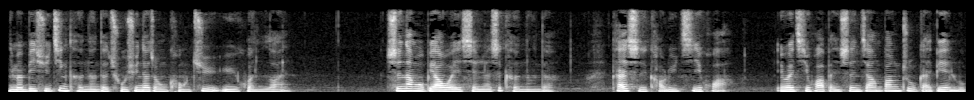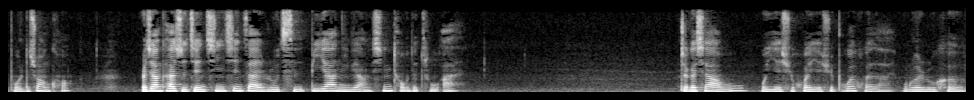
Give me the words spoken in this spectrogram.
你们必须尽可能的除去那种恐惧与混乱，视那目标为显然是可能的。开始考虑计划，因为计划本身将帮助改变鲁伯的状况，而将开始减轻现在如此逼压你俩心头的阻碍。这个下午，我也许会，也许不会回来。无论如何，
